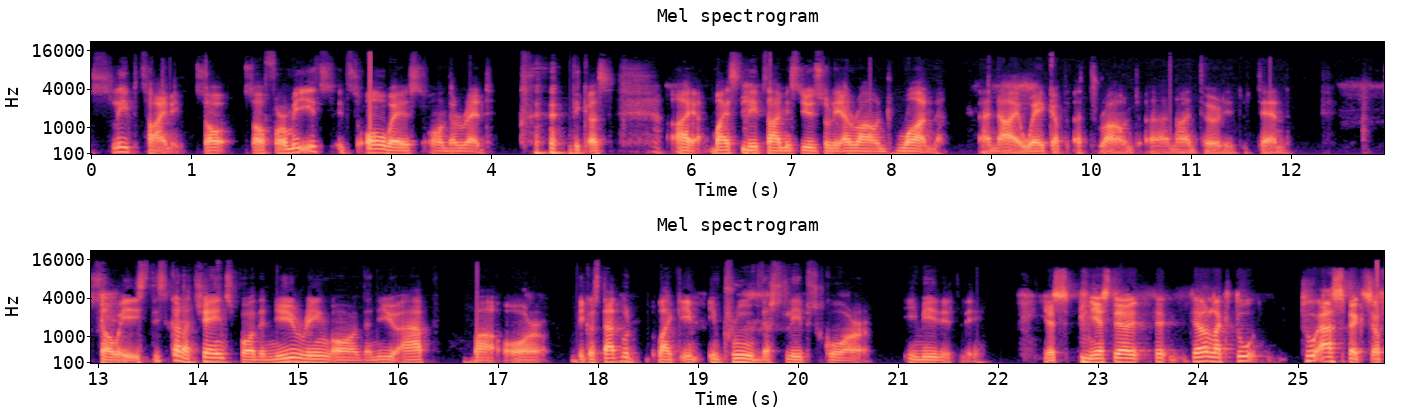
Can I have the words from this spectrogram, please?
sleep timing so so for me it's it's always on the red because I my sleep time is usually around one and I wake up at around uh, 9:30 to 10 so is this gonna change for the new ring or the new app, but or because that would like Im- improve the sleep score immediately? Yes, yes. There, there are like two two aspects of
